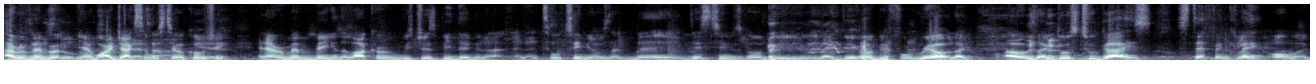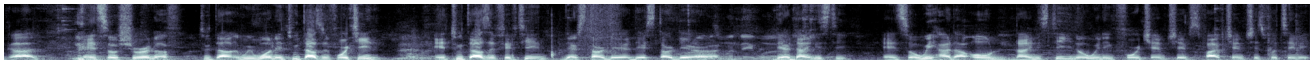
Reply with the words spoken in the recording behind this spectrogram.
I remember, yeah, Mark Jackson was still coaching. Yeah. And I remember being in the locker room, we just beat them, and I, and I told Timmy, I was like, man, this team's gonna be, like, they're gonna be for real. Like, I was like, those two guys, Steph and Clay, oh my God. And so, sure enough, 2000, we won in 2014. In 2015, they start their, they start their, uh, when they were- their dynasty. And so we had our own dynasty, you know, winning four championships, five championships for Timmy.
